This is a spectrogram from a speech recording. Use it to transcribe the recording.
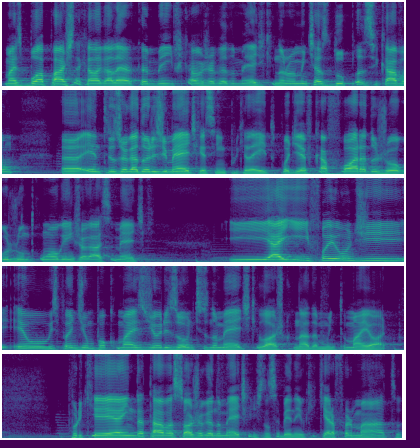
mas boa parte daquela galera também ficava jogando Magic. Normalmente as duplas ficavam uh, entre os jogadores de Magic, assim, porque daí tu podia ficar fora do jogo junto com alguém que jogasse Magic. E aí foi onde eu expandi um pouco mais de horizontes no Magic, lógico, nada muito maior. Porque ainda tava só jogando Magic, a gente não sabia nem o que, que era formato.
